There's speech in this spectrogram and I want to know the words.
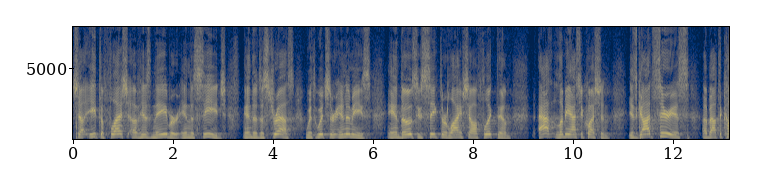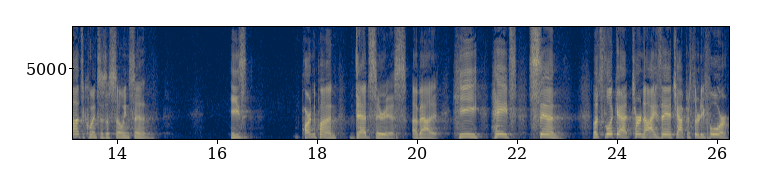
shall eat the flesh of his neighbor in the siege and the distress with which their enemies and those who seek their life shall afflict them. Ask, let me ask you a question Is God serious about the consequences of sowing sin? He's, pardon the pun, dead serious about it. He hates sin. Let's look at, turn to Isaiah chapter 34.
